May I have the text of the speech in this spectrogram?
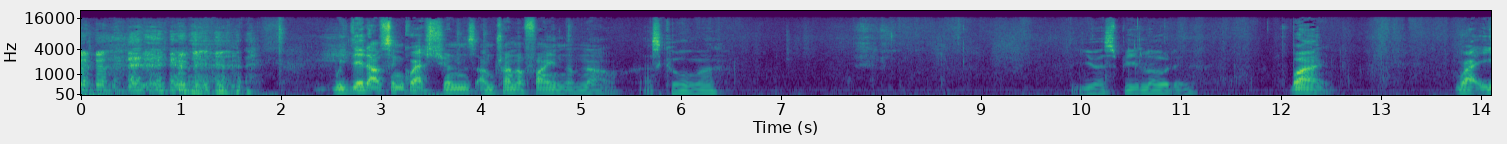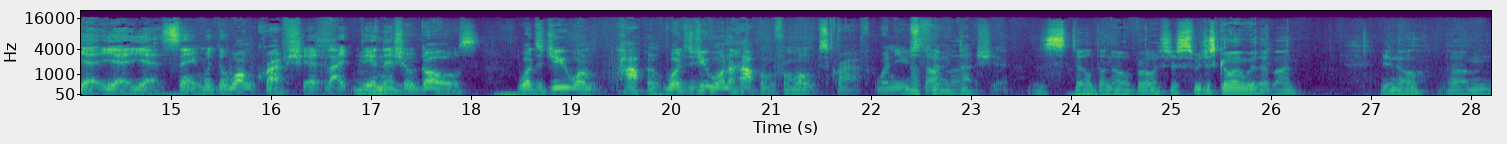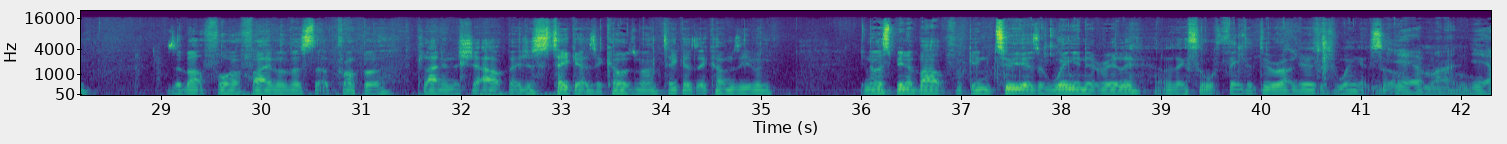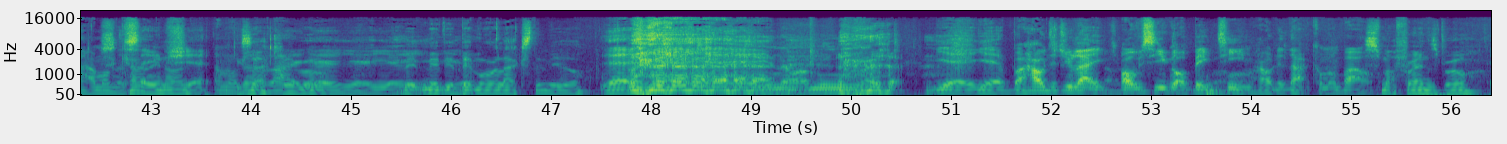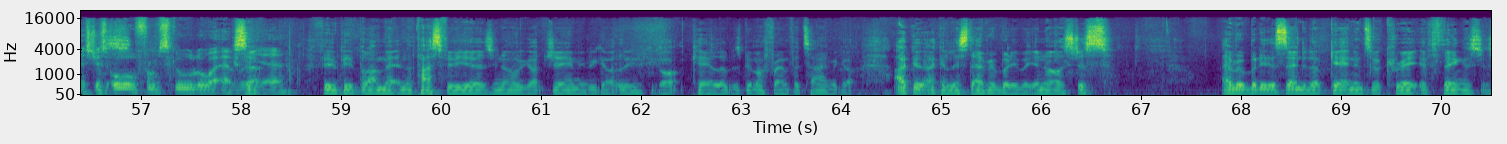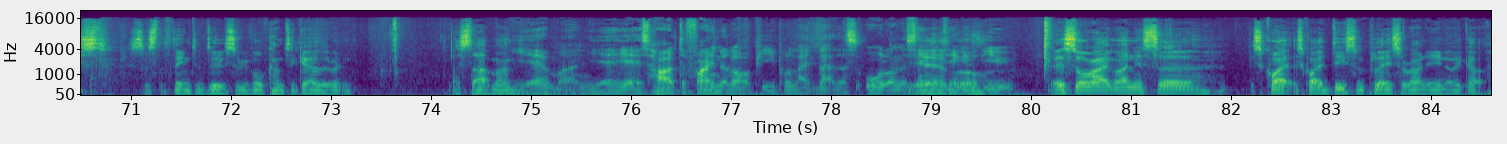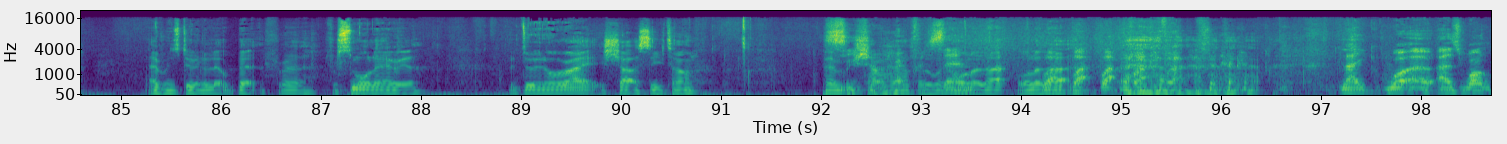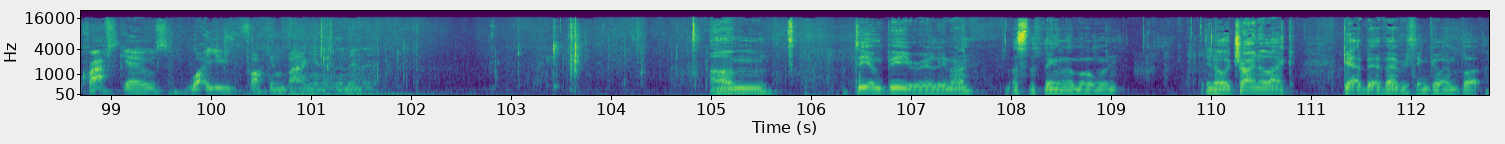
we did have some questions. I'm trying to find them now. That's cool, man. The USB loading. Bang. Right, yeah, yeah, yeah. Same with the Wonkcraft shit. Like the Mhm. initial goals. What did you want happen? What did you want to happen from Wonkscraft when you Nothing, started man. that shit? It's still don't know, bro. It's just we're just going with it, man. You know, um, there's about four or five of us that are proper planning the shit out, but it just take it as it goes, man. Take it as it comes, even. You know, it's been about fucking two years of winging it, really. I think it's the thing to do around here is just wing it. So yeah, man. Yeah, I'm on the same on. shit. I'm not Exactly, gonna lie. bro. Yeah, yeah, yeah. may- yeah, maybe yeah. a bit more relaxed than me, though. Yeah, yeah, yeah, yeah, you know what I mean? Like, yeah, yeah. But how did you like? Obviously, you got a big team. How did that come about? It's my friends, bro. It's just all from school or whatever. Except- yeah. Few people I met in the past few years. You know, we got Jamie, we got Luke, we got Caleb has been my friend for time. We got I could I could list everybody, but you know, it's just everybody that's ended up getting into a creative thing is just it's just the thing to do. So we've all come together and that's that, man. Yeah, man. Yeah, yeah. It's hard to find a lot of people like that. That's all on the same Yeah, thing bro. as you. It's all right, man. It's uh, it's quite it's quite a decent place around here. You know, we got everyone's doing a little bit for a for a small area. We're doing all right. Shout out Seatown, Pembrokeshire, Seatown Haverford, represent. all of that, all of What, that. what, what, like, what uh, as one craft goes, what are you fucking banging at the minute? Um, D and B really, man. That's the thing at the moment. You know, we're trying to like get a bit of everything going, but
